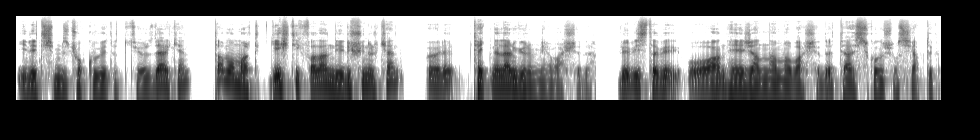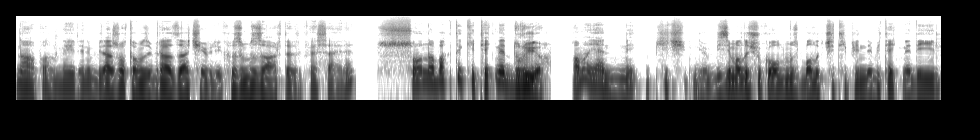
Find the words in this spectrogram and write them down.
iletişimimizi çok kuvvetli tutuyoruz derken tamam artık geçtik falan diye düşünürken böyle tekneler görünmeye başladı. Ve biz tabii o an heyecanlanma başladı. Telsiz konuşması yaptık ne yapalım ne edelim. Biraz rotamızı biraz daha çevirdik hızımızı arttırdık vesaire. Sonra baktık ki tekne duruyor. Ama yani ne, hiç bizim alışık olduğumuz balıkçı tipinde bir tekne değil.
